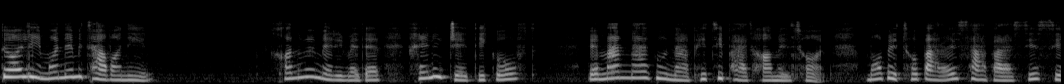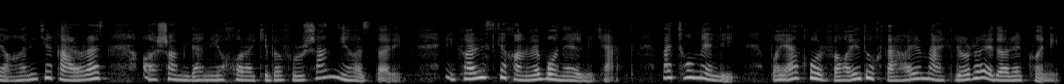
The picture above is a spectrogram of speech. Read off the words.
دالی ما نمی‌توانیم. خانم مریودر خیلی جدی گفت به من نگو نه پیتی پت هامیلتون ما به تو برای سرپرستی سیاهانی که قرار است آشامیدنی یا خوراکی بفروشند نیاز داریم. این کاری است که خانم بونل می‌کرد. و تو ملی باید قرفه های دخترهای مکلور را اداره کنی.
